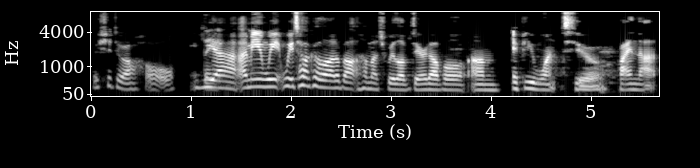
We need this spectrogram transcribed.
We should do a whole. Thing. Yeah, I mean, we, we talk a lot about how much we love Daredevil. Um, if you want to find that,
